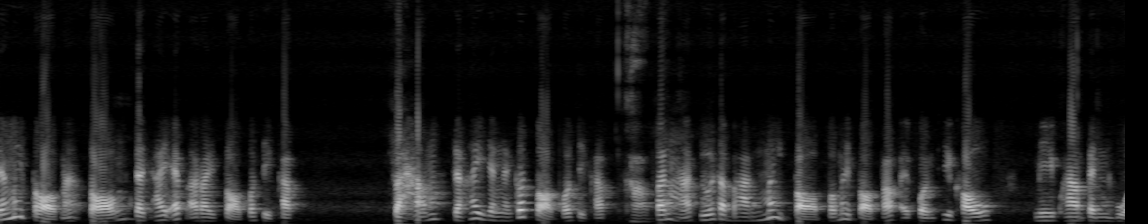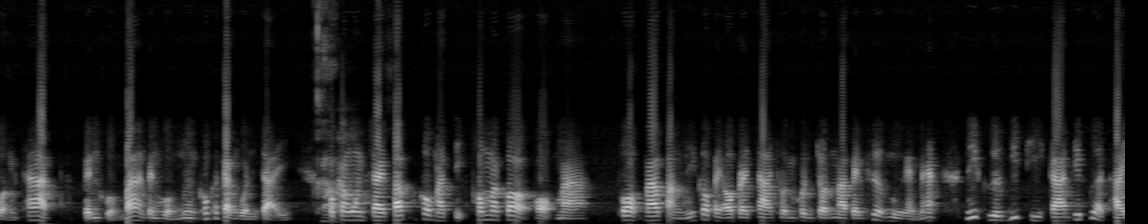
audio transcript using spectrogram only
ยังไม่ตอบนะสองจะใช้แอปอะไรตอบก็สิครับสามจะให้ยังไงก็ตอบก็สิครับครับ ปัญหาคือรัฐบาลไม่ตอบพอไม่ตอบปั๊บไอ้คนที่เขามีความเป็นห่วงชาติ เป็นห่วงบ้านเป็นห่วงเมืองเขาก็กังวลใจคพรัอบกังวลใจปั๊บก็มาติเขามาก็ออกมาพอออกมาฝั่งนี้ก็ไปเอาประชาชนคนจนมาเป็นเครื่องมือเห็นไหมฮะนี่คือวิธีการที่เพื่อไทย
